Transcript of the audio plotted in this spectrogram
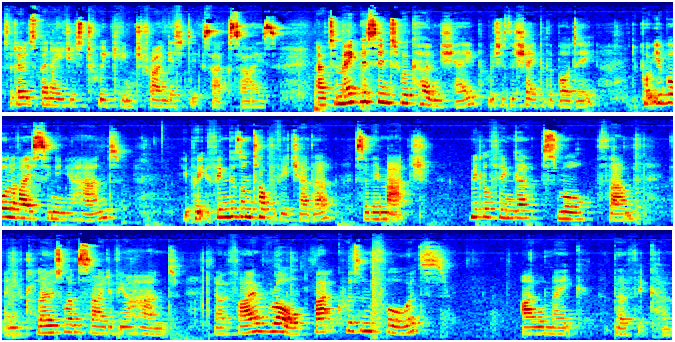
so don't spend ages tweaking to try and get it the exact size. Now to make this into a cone shape, which is the shape of the body, you put your ball of icing in your hand, you put your fingers on top of each other so they match. Middle finger, small thumb, and you close one side of your hand. Now if I roll backwards and forwards, I will make a perfect cone.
